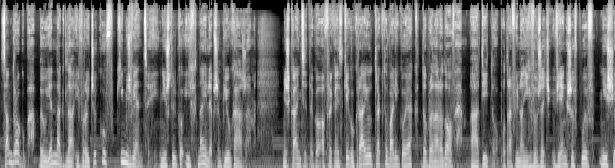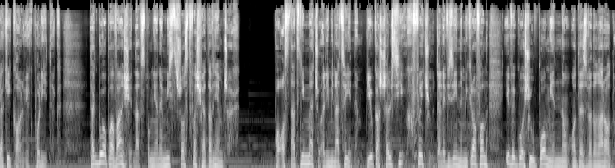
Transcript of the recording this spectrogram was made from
Sam Drogba był jednak dla Iworyjczyków kimś więcej niż tylko ich najlepszym piłkarzem. Mieszkańcy tego afrykańskiego kraju traktowali go jak dobro narodowe, a Tito potrafił na nich wywrzeć większy wpływ niż jakikolwiek polityk. Tak było po awansie na wspomniane Mistrzostwa Świata w Niemczech. Po ostatnim meczu eliminacyjnym piłkarz Chelsea chwycił telewizyjny mikrofon i wygłosił płomienną odezwę do narodu,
